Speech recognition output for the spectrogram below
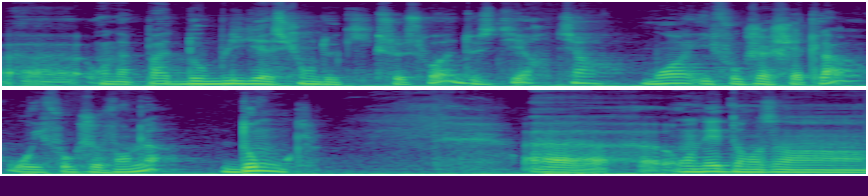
euh, pas d'obligation de qui que ce soit de se dire tiens, moi, il faut que j'achète là ou il faut que je vende là. Donc, euh, on est dans un.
